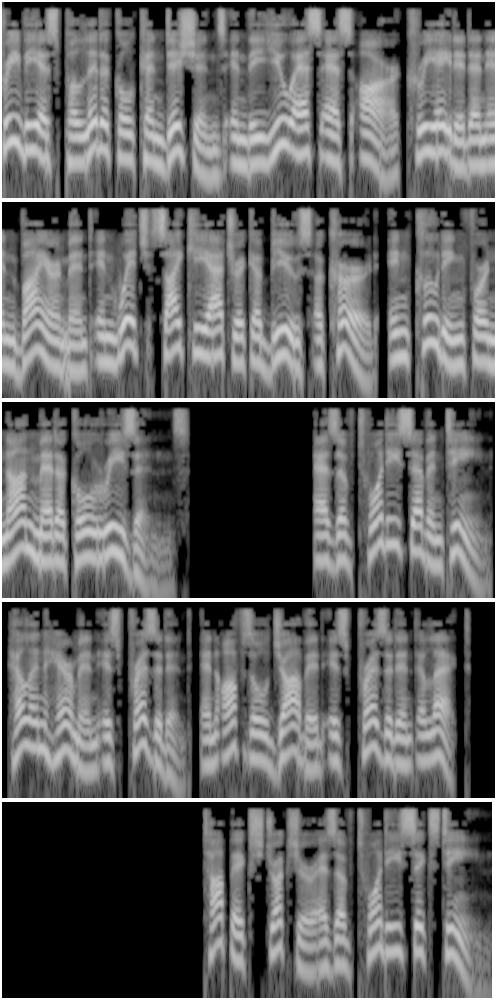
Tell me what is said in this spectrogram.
Previous political conditions in the USSR created an environment in which psychiatric abuse occurred, including for non-medical reasons. As of 2017, Helen Herrman is president, and Afzal Javed is president-elect. Topic structure As of 2016,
